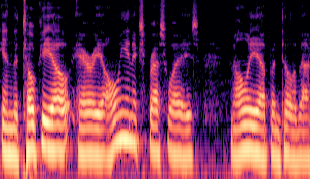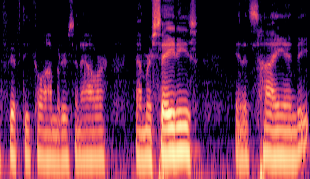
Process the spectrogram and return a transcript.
in the Tokyo area, only in expressways and only up until about 50 kilometers an hour. Now Mercedes, in its high-end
